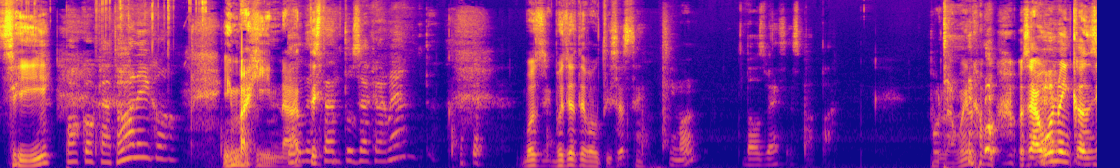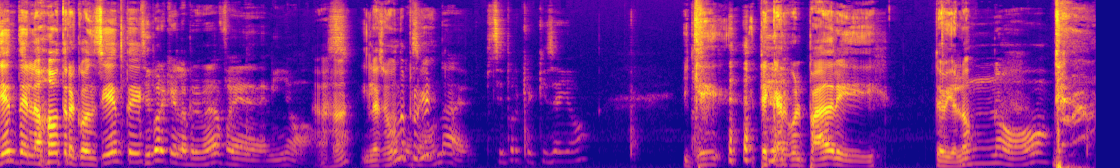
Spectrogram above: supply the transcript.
Sí, poco católico. ¿Dónde imagínate. están tus sacramentos? ¿Vos, vos ya te bautizaste. Simón, dos veces, papá. Por la buena. O sea, uno inconsciente, la otra consciente. Sí, porque lo primero fue de niño. Ajá. ¿Y la segunda La por qué? segunda, sí, porque quise yo. ¿Y qué? ¿Te cargó el padre y te violó? No.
